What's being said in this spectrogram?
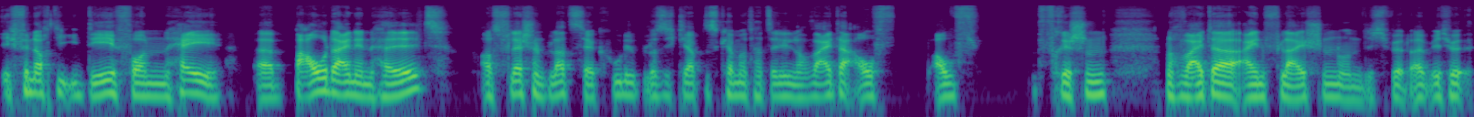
ich finde auch die Idee von, hey, äh, bau deinen Held aus Flash und Blood sehr cool. Bloß ich glaube, das kann man tatsächlich noch weiter auf, auffrischen, noch weiter einfleischen. Und ich würde, ich würd,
